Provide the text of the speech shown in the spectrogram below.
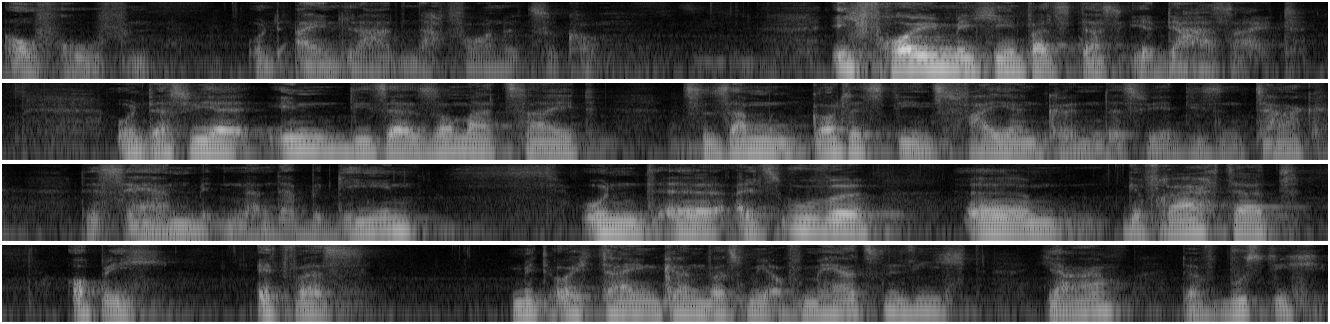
aufrufen und einladen, nach vorne zu kommen. Ich freue mich jedenfalls, dass ihr da seid und dass wir in dieser Sommerzeit zusammen Gottesdienst feiern können, dass wir diesen Tag des Herrn miteinander begehen. Und äh, als Uwe äh, gefragt hat, ob ich etwas mit euch teilen kann, was mir auf dem Herzen liegt. Ja, da wusste ich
